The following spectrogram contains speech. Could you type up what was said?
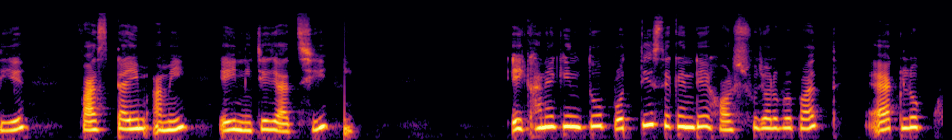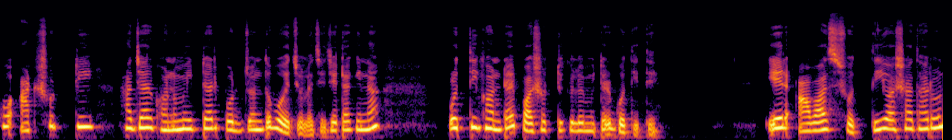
দিয়ে ফার্স্ট টাইম আমি এই নিচে যাচ্ছি। এইখানে কিন্তু প্রতি সেকেন্ডে হর্ষু জলপ্রপাত এক লক্ষ আটষট্টি হাজার ঘনমিটার পর্যন্ত বয়ে চলেছে, যেটা কিনা প্রতি ঘন্টায় পঁয়ষট্টি কিলোমিটার গতিতে। এর আওয়াজ সত্যিই অসাধারণ।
